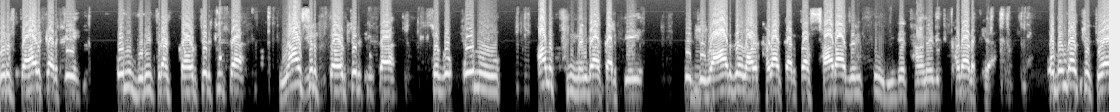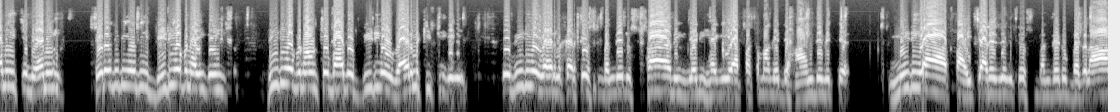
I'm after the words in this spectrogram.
ਗ੍ਰਿਫਤਾਰ ਕਰਕੇ ਉਹਨੂੰ ਬੁਰੀ ਤਰ੍ਹਾਂ ਟੌਰਚਰ ਕੀਤਾ। ਨਾ ਸਿਰਫ ਟੌਰਚਰ ਕੀਤਾ ਸਗੋਂ ਉਹਨੂੰ ਅਲਫ ਨੰਗਾ ਕਰਕੇ ਤੇ ਦੀਵਾਰ ਦੇ ਨਾਲ ਖੜਾ ਕਰਤਾ ਸਾਰਾ ਦਿਨ ਧੂਰੀ ਦੇ ਥਾਣੇ ਵਿੱਚ ਖੜਾ ਰੱਖਿਆ। ਉਹ ਬੰਦਾ ਝੁੱਟਿਆ ਨਹੀਂ ਚਿਮਿਆ ਨਹੀਂ। ਫਿਰ ਉਹ ਜਿਹੜੀ ਉਹਦੀ ਵੀਡੀਓ ਬਣਾਈ ਗਈ ਵੀਡੀਓ ਬਣਾਉਣ ਤੋਂ ਬਾਅਦ ਉਹ ਵੀਡੀਓ ਵਾਇਰਲ ਕੀਤੀ ਗਈ। ਤੇ ਵੀਡੀਓ ਵਾਇਰਲ ਕਰਕੇ ਉਸ ਬੰਦੇ ਨੂੰ ਸਾਰੀ ਜਿਹੜੀ ਹੈਗੀ ਆ ਆਪਾਂ ਕਹਾਂਗੇ ਜਹਾਨ ਦੇ ਵਿੱਚ ਮੀਡੀਆ ਭਾਈਚਾਰੇ ਦੇ ਵਿੱਚ ਉਸ ਬੰਦੇ ਨੂੰ ਬਦਨਾਮ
